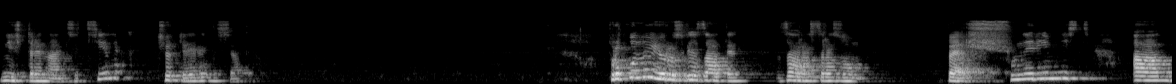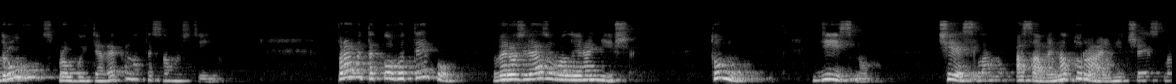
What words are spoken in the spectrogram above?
ніж 13,4. Пропоную розв'язати зараз разом першу нерівність, а другу спробуйте виконати самостійно. Вправи такого типу ви розв'язували раніше. Тому, дійсно, числа, а саме натуральні числа,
